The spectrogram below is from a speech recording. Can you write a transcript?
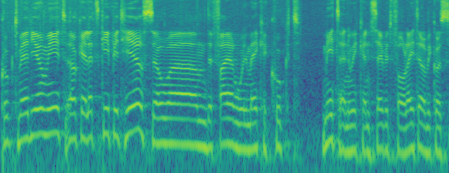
Cooked medium meat. Okay, let's keep it here. So um, the fire will make a cooked meat and we can save it for later because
